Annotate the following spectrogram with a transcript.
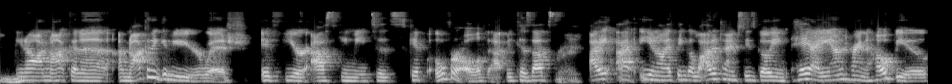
mm-hmm. you know i'm not gonna i'm not gonna give you your wish if you're asking me to skip over all of that because that's right. I, I you know i think a lot of times he's going hey i am trying to help you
